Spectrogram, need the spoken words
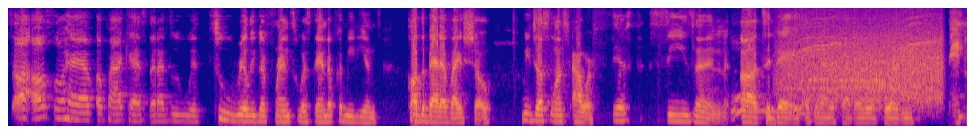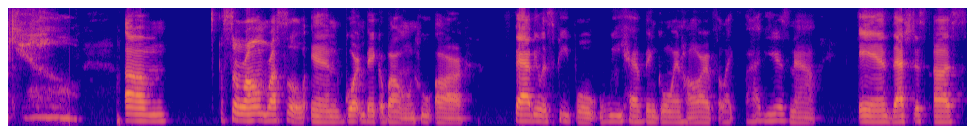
so I also have a podcast that I do with two really good friends who are stand-up comedians called The Bad Advice Show. We just launched our fifth season uh, today. As a matter of fact, I'm recording. Thank you. Um, Sarone Russell and Gordon Baker Bone, who are fabulous people. We have been going hard for like five years now. and that's just us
